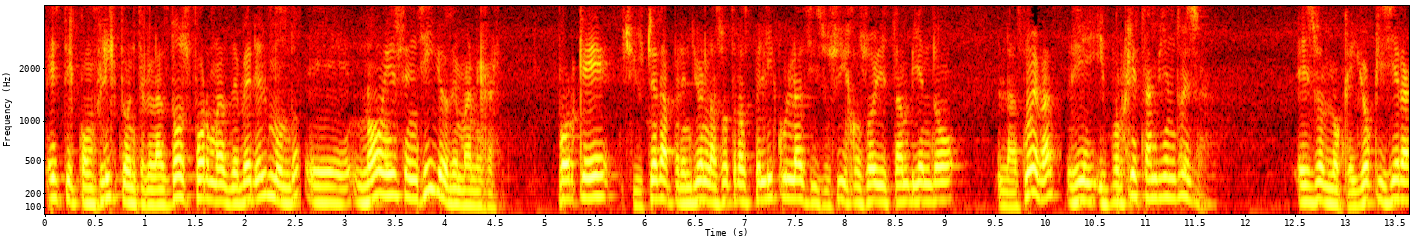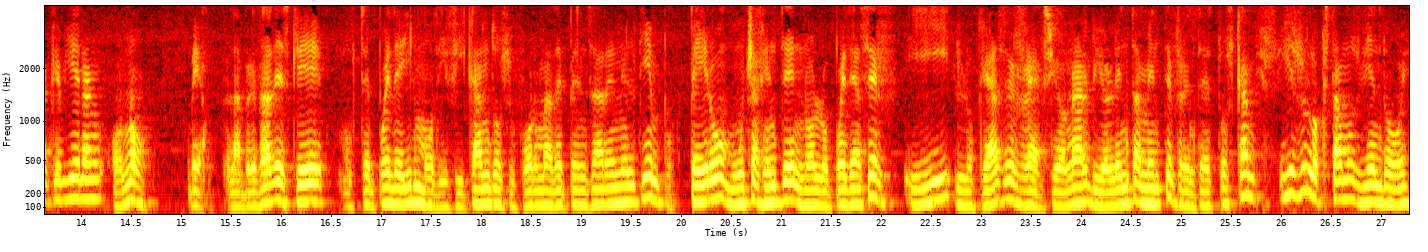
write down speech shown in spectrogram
este conflicto entre las dos formas de ver el mundo, no es sencillo de manejar. Porque si usted aprendió en las otras películas y sus hijos hoy están viendo las nuevas. ¿Y, por qué están viendo eso? ¿Eso es lo que yo quisiera que vieran o no? Veo, la verdad es que usted puede ir modificando su forma de pensar en el tiempo, pero mucha gente no lo puede hacer y lo que hace es reaccionar violentamente frente a estos cambios. Y eso es lo que estamos viendo hoy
